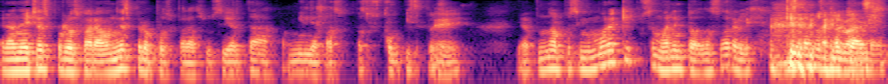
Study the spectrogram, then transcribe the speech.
eran hechas por los faraones, pero pues para su cierta familia, para, su- para sus compis, pues. Ya, pues, no, pues si me muero aquí, pues se mueren todos, órale. Aquí está ahí nuestra va, casa.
